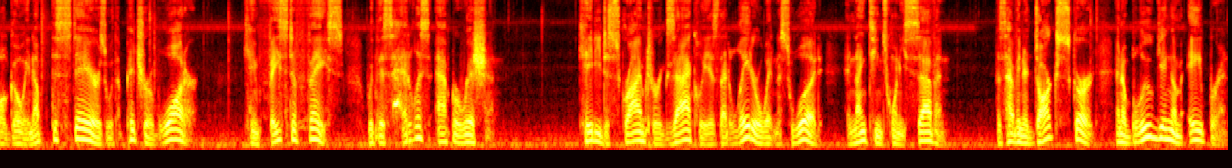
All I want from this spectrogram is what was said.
while going up the stairs with a pitcher of water, came face to face with this headless apparition. Katie described her exactly as that later witness would in 1927, as having a dark skirt and a blue gingham apron.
